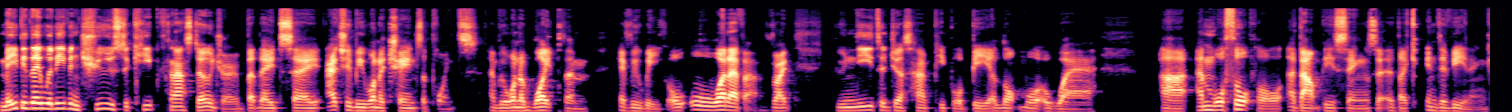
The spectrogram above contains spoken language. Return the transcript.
maybe they would even choose to keep Class Dojo, but they'd say, actually, we want to change the points and we want to wipe them every week or, or whatever, right? You need to just have people be a lot more aware uh, and more thoughtful about these things that are like intervening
